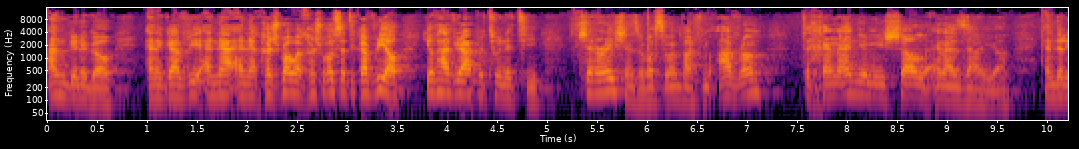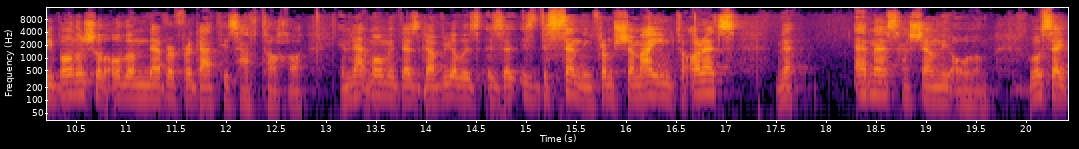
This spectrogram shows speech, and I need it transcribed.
I'm gonna go. And Gavriel, and, and HaKadosh Baruch, Baruch said to Gavriel, you'll have your opportunity. Generations of us went by from Avram to Chananya, Mishal, and Azariah. And the Ribono Shal Olam never forgot his haftacha. In that moment, as Gabriel is, is, is descending from Shemayim to Aretz, that Emes Hashem the Olam. We'll say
